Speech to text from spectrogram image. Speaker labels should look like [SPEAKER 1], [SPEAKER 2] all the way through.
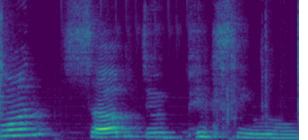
[SPEAKER 1] One sub to Pixie Loom.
